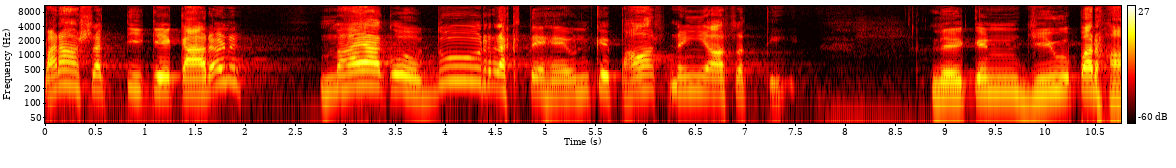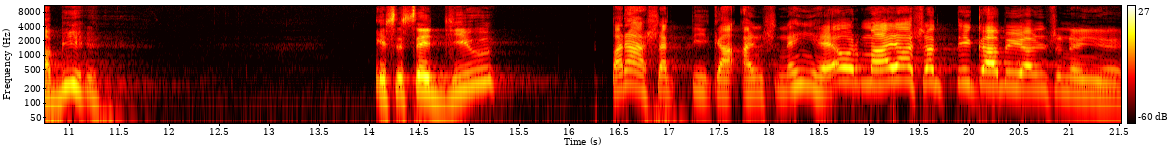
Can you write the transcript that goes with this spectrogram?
पराशक्ति के कारण माया को दूर रखते हैं, उनके पास नहीं आ सकती। लेकिन जीव पर हावी है। इससे जीव पराशक्ति का अंश नहीं है और माया शक्ति का भी अंश नहीं है।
